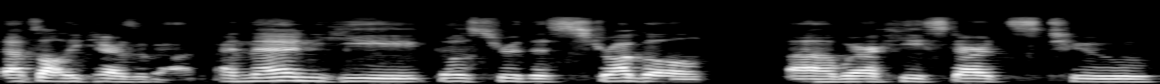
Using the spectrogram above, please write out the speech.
That's all he cares about. And then he goes through this struggle uh, where he starts to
